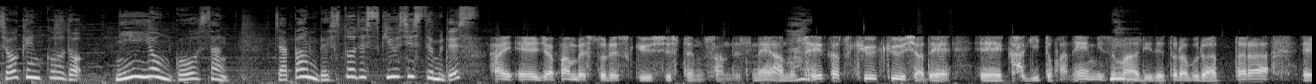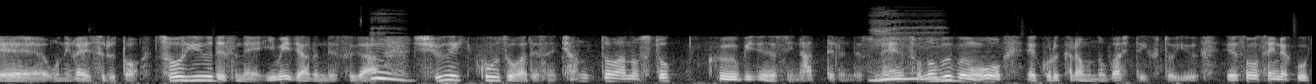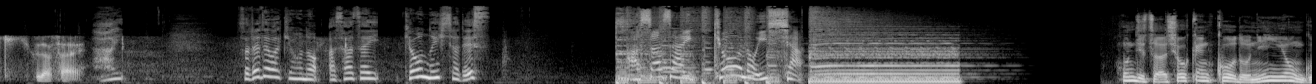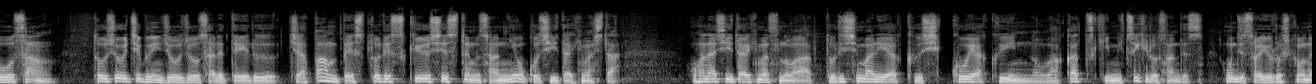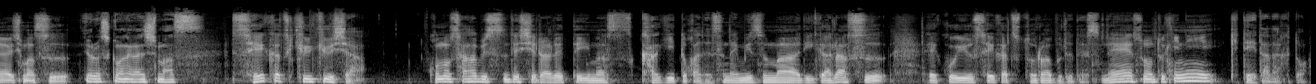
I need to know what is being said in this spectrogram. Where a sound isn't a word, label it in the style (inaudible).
証券コード2453ジャパンベストレスキューシステムです。はい、えー、ジャパンベストレスキューシステムさんですね。あの、はい、生活救急車で、えー、鍵とかね、水回りでトラブルあったら、えー、お願いすると。そういうですね、イメージあるんですが、えー、収益構造はですね、ちゃんとあの、ストックビジネスになってるんですね、その部分を、えー、これからも伸ばしていくという、えー、その戦略をお聞きください。はい。それでは今日の朝鮮今日の一社です。朝鮮今日の一社。本日は証券コード2453東証一部に上場されているジャパンベストレスキューシステムさんにお越しいただきました。お話しいただきますのは取締役執行役員の若月光弘さんです。本日はよろしくお願いします。よろしくお願いします。生活救急車このサービスで知られています。鍵とかですね、水回り、ガラス、えこういう生活トラブルですね。その時に来ていただくと。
